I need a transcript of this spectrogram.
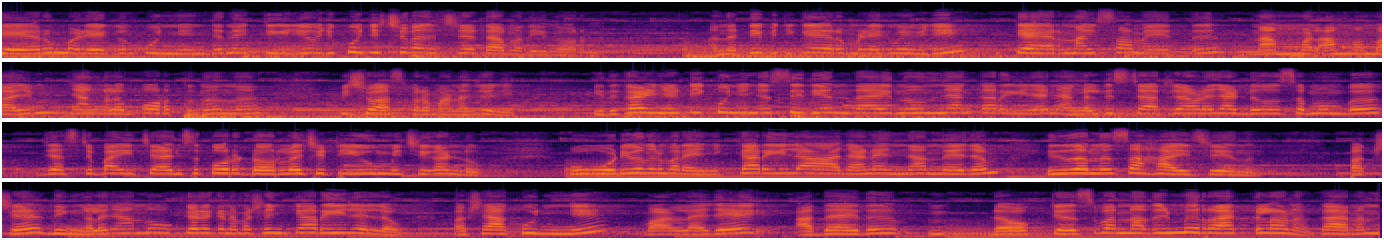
കയറുമ്പോഴേക്കും കുഞ്ഞിന്റെ നെറ്റിയിൽ ഒരു കുരിച്ച് വലിച്ചിട്ടാൽ മതി എന്ന് പറഞ്ഞു. എന്നിട്ട് ഇവർ കയറുമ്പോഴേക്കും ഇവർ കയറണ സമയത്ത് നമ്മൾ അമ്മമാരും ഞങ്ങളും പുറത്തു നിന്ന് വിശ്വാസപ്രമാണം ചൊല്ലി. ഇത് കഴിഞ്ഞിട്ട് ഈ കുഞ്ഞിന്റെ സ്ഥിതി എന്തായിരുന്നു എന്ന് ഞങ്ങൾക്ക് അറിയില്ല ഞങ്ങൾ ഡിസ്ചാർജ് ആവണ രണ്ട് ദിവസം മുമ്പ് ജസ്റ്റ് ബൈ ചാൻസ് കോറിഡോറിൽ വെച്ചിട്ട് ഈ ഉമ്മിച്ച് കണ്ടു. ഓടി വന്നു പറയാം എനിക്കറിയില്ല ആരാണ് എന്നെ അന്നേരം ഇത് തന്ന് സഹായിച്ചതെന്ന് പക്ഷേ നിങ്ങളെ ഞാൻ നോക്കിയെടുക്കണം. പക്ഷെ എനിക്കറിയില്ലല്ലോ. പക്ഷെ ആ കുഞ്ഞ് വളരെ അതായത് ഡോക്ടേഴ്സ് പറഞ്ഞ അതൊരു മിറാക്കിളാണ് കാരണം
